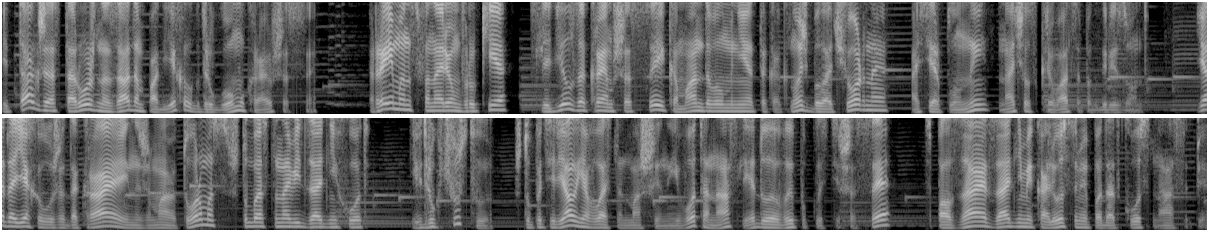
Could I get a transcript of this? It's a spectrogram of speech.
и также осторожно задом подъехал к другому краю шоссе. Реймон с фонарем в руке следил за краем шоссе и командовал мне, так как ночь была черная, а серп луны начал скрываться под горизонт. Я доехал уже до края и нажимаю тормоз, чтобы остановить задний ход. И вдруг чувствую, что потерял я власть над машиной, и вот она, следуя выпуклости шоссе, сползает задними колесами под откос насыпи.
